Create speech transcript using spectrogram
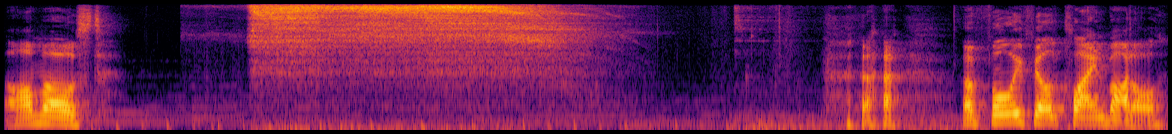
Almost. a fully filled Klein bottle.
